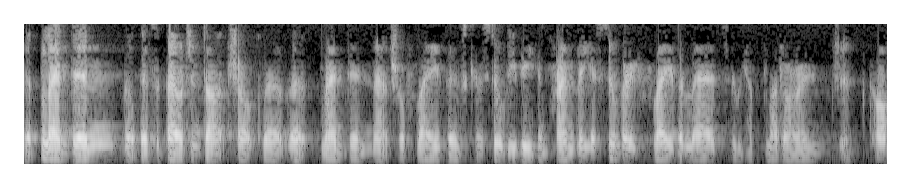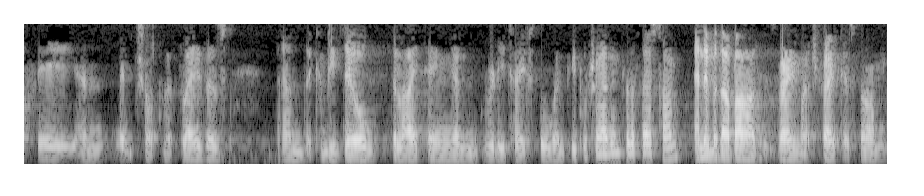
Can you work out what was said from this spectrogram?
that blend in little bits of Belgian dark chocolate, that blend in natural flavors, can still be vegan friendly, are still very flavor led. So we have blood orange and coffee and mint chocolate flavors um, that can be still delighting and really tasteful when people try them for the first time. And then with our bars, it's very much focused on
